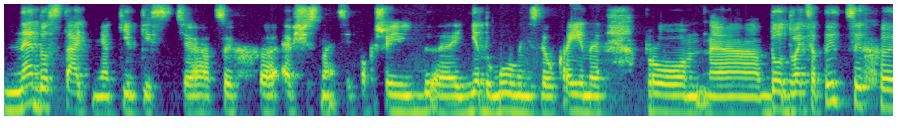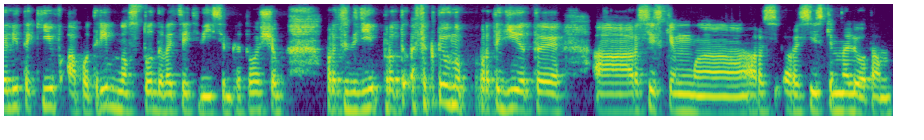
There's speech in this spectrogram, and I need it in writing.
недостатня кількість е, цих е, F-16. Поки що є- е, домовленість для України про е, до 20 цих е, літаків, а потрібно 128 для того, щоб протидії проти ефективно протидіяти російським російським нальотам.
